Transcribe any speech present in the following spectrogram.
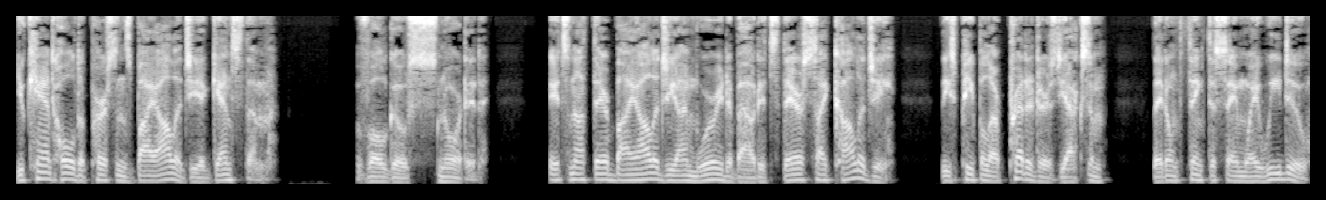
You can't hold a person's biology against them. Volgo snorted. It's not their biology I'm worried about, it's their psychology. These people are predators, Yaxim. They don't think the same way we do.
